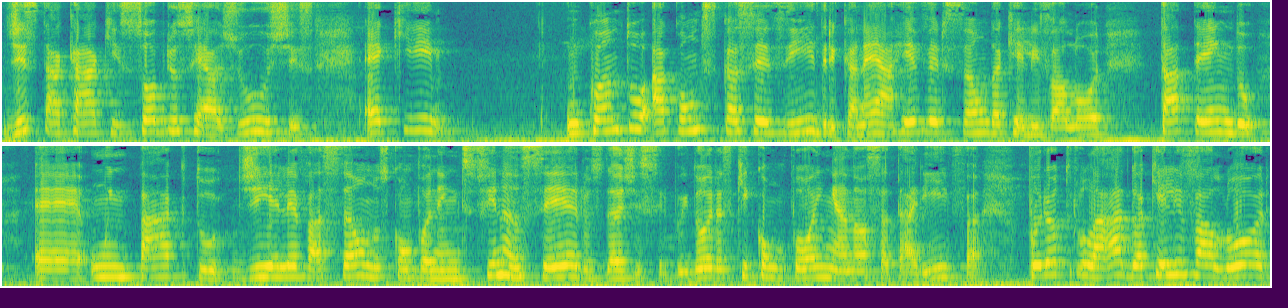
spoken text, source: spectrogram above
destacar aqui sobre os reajustes é que enquanto a conta escassez hídrica, né, a reversão daquele valor, está tendo é, um impacto de elevação nos componentes financeiros das distribuidoras que compõem a nossa tarifa. Por outro lado, aquele valor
